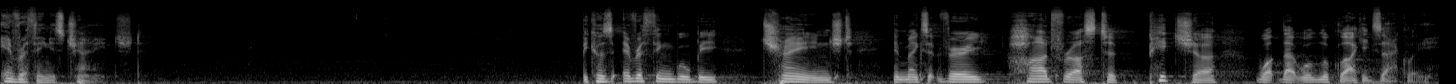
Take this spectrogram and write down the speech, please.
everything is changed. Because everything will be changed, it makes it very hard for us to picture what that will look like exactly.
